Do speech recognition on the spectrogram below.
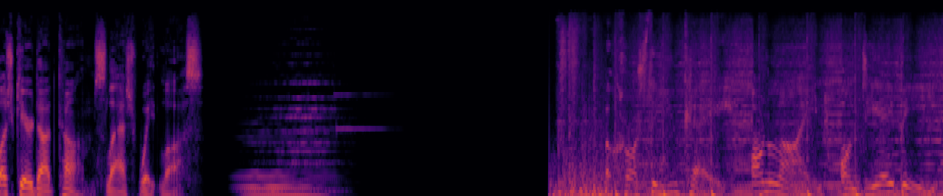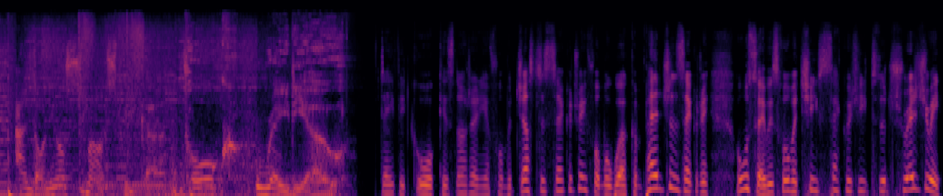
plushcare.com slash weight loss. Across the UK, online, on DAB, and on your smart speaker. Talk Radio. David Gauke is not only a former Justice Secretary, former Work and Pension Secretary, also he was former Chief Secretary to the Treasury.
